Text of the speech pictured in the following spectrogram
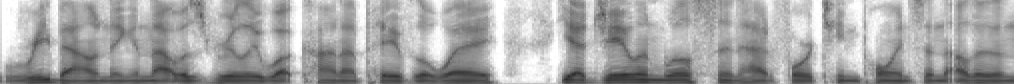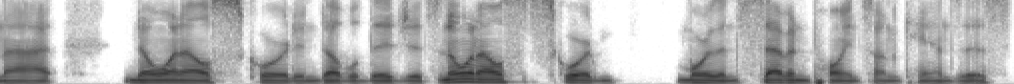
rebounding, and that was really what kind of paved the way. Yeah, Jalen Wilson had 14 points, and other than that, no one else scored in double digits. No one else scored more than seven points on Kansas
